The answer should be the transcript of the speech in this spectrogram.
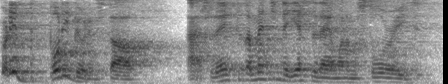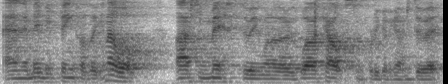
probably bodybuilding style actually, because I mentioned it yesterday in one of my stories, and it made me think. I was like, you know what? I actually missed doing one of those workouts. I'm probably gonna go and do it,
